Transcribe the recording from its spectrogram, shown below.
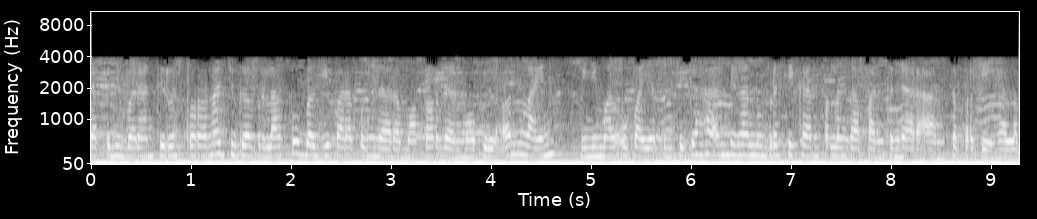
terhadap penyebaran virus corona juga berlaku bagi para pengendara motor dan mobil online minimal upaya pencegahan dengan membersihkan perlengkapan kendaraan seperti helm.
